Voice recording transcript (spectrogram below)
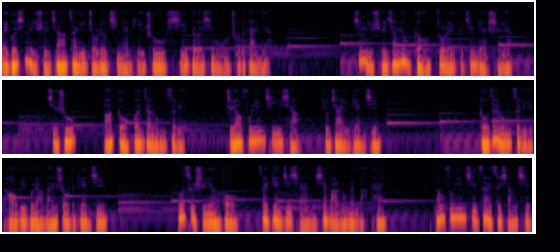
美国心理学家在一九六七年提出习得性无助的概念。心理学家用狗做了一个经典实验，起初。把狗关在笼子里，只要封音器一响，就加以电击。狗在笼子里逃避不了难受的电击。多次实验后，在电击前先把笼门打开，当封音器再次响起，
